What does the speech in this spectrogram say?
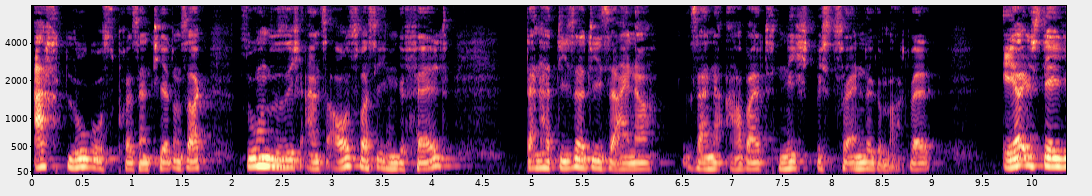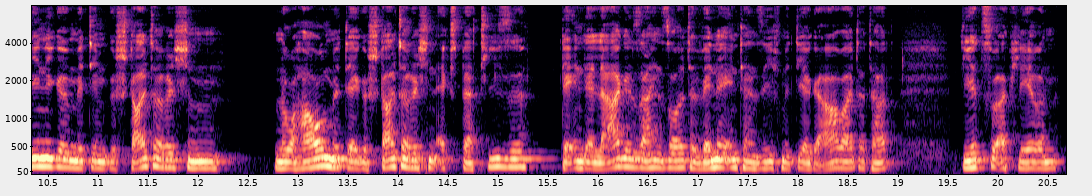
acht Logos präsentiert und sagt, suchen Sie sich eins aus, was Ihnen gefällt, dann hat dieser Designer seine Arbeit nicht bis zu Ende gemacht, weil er ist derjenige mit dem gestalterischen Know-how, mit der gestalterischen Expertise, der in der Lage sein sollte, wenn er intensiv mit dir gearbeitet hat, dir zu erklären,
